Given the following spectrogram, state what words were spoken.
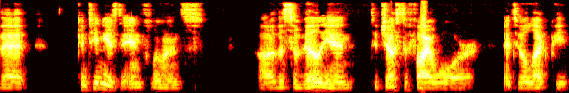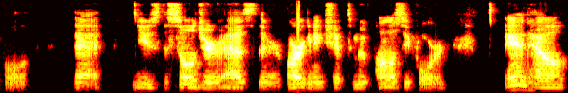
that continues to influence uh, the civilian to justify war and to elect people that use the soldier as their bargaining chip to move policy forward, and how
